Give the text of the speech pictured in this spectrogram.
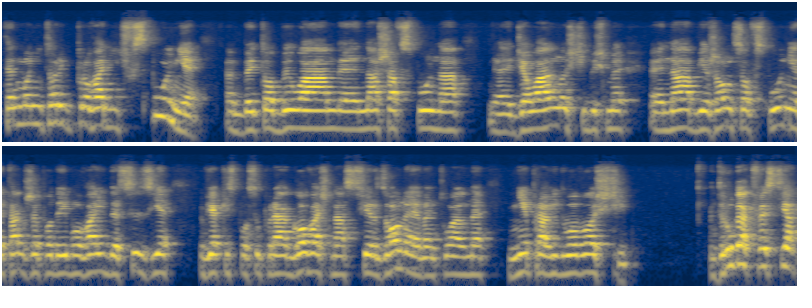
ten monitoring prowadzić wspólnie, by to była e, nasza wspólna e, działalność i byśmy na bieżąco wspólnie także podejmowali decyzje, w jaki sposób reagować na stwierdzone ewentualne nieprawidłowości. Druga kwestia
